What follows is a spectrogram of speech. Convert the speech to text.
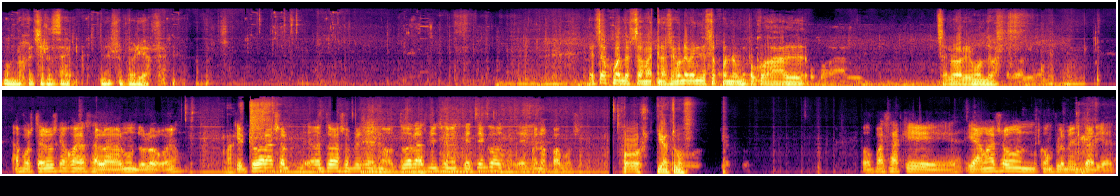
Un objeto de de superior. He estado jugando esta mañana, según he venido, estoy jugando un poco al. Salvar el mundo. Ah, pues tenemos que jugar a salvar al mundo luego, ¿eh? Vale. Que todas las, sor- todas las sorpresas, no, todas las misiones que tengo, eh, que nos pagos. Hostia, tú. O pasa que... Y además son complementarias.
